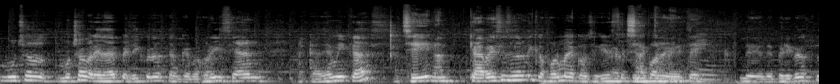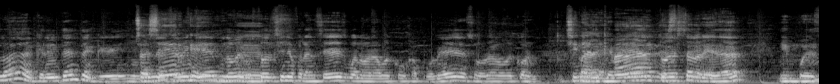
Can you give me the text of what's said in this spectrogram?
mucho, mucha variedad de películas que aunque mejor y sean académicas, Sí, no, que a veces es la única forma de conseguir este tipo de, Exactamente. de, de películas, lo hagan, que lo intenten, que intenten, no me gustó el cine francés, bueno ahora voy con japonés, ahora voy con Cine para que vean toda esta este, variedad y pues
